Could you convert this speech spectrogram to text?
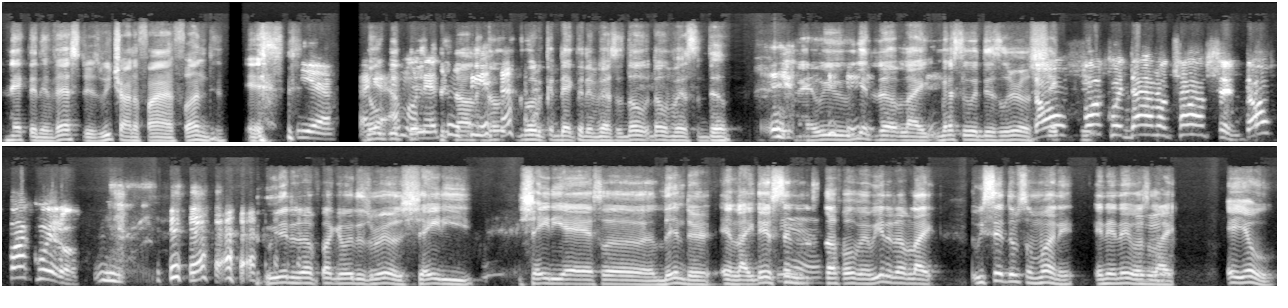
connected investors. We trying to find funding. yeah, I got, I'm on that too. Yeah. Go, go, to connected investors. Don't don't mess with them. Man, we, we ended up like messing with this little. Don't fuck with Donald Thompson. Don't fuck with him. we ended up fucking with this real shady, shady ass uh lender, and like they're sending yeah. stuff over, and we ended up like we sent them some money, and then they was mm-hmm. like, "Hey yo,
